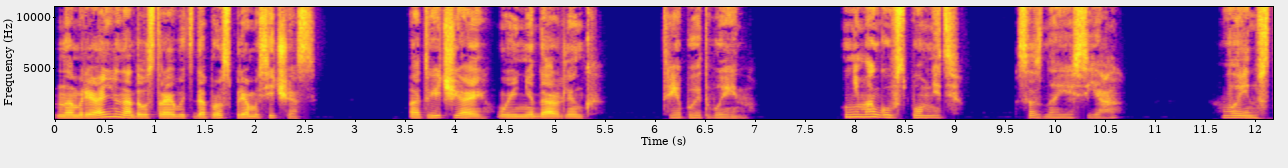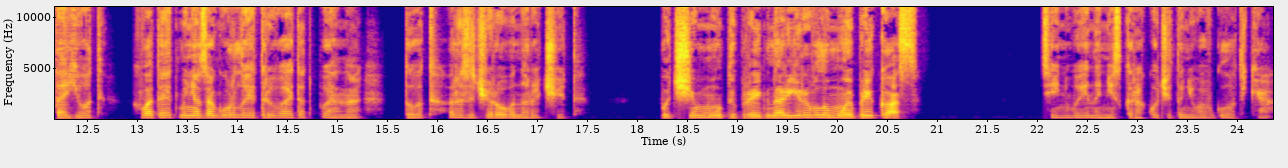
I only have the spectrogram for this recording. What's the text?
Нам реально надо устраивать допрос прямо сейчас?» «Отвечай, Уинни Дарлинг», — требует Уэйн. «Не могу вспомнить», — сознаюсь я. Уэйн встаёт, хватает меня за горло и отрывает от Пена. Тот разочарованно рычит. «Почему ты проигнорировала мой приказ?» Тень Уэйна низко ракочет у него в глотке.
